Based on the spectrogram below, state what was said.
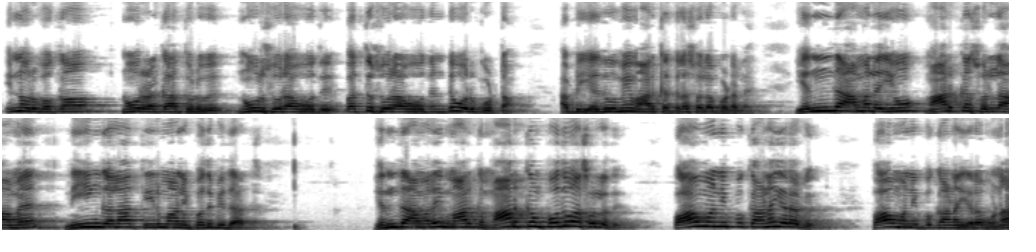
இன்னொரு பக்கம் நூறு ரக்கா தொழுவு நூறு சூறா ஓது பத்து சூறா ஓதுன்ட்டு ஒரு கூட்டம். அப்படி எதுவுமே மார்க்கத்தில் சொல்லப்படலை. எந்த அமலையும் மார்க்கம் சொல்லாமல் நீங்களாக தீர்மானிப்பது பிதாத். எந்த அமலை? மார்க்கம். மார்க்கம் பொதுவாக சொல்லுது. பாவ மன்னிப்புக்கான இரவு. பாவ மன்னிப்புக்கான இரவுனா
